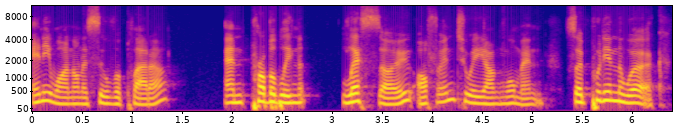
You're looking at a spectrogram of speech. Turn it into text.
anyone on a silver platter and probably less so often to a young woman. So put in the work.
